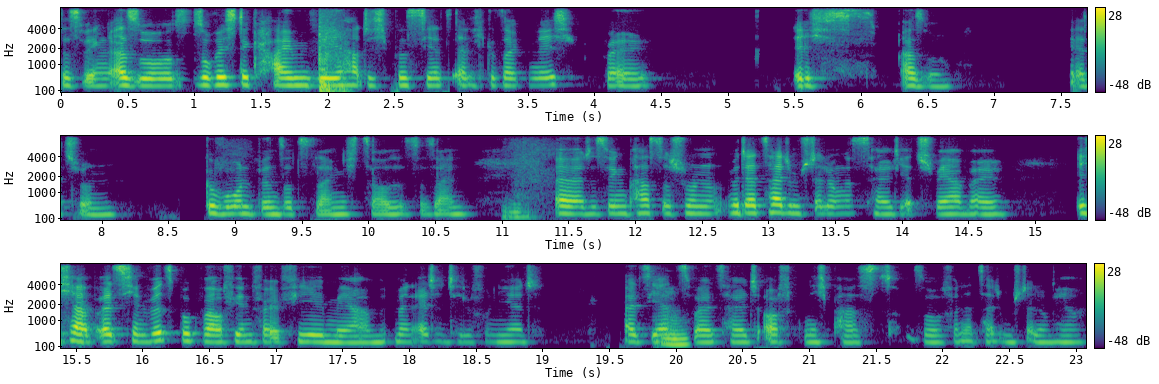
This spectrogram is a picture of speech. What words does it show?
Deswegen, also so richtig Heimweh hatte ich bis jetzt ehrlich gesagt nicht, weil ich also jetzt schon gewohnt bin, sozusagen nicht zu Hause zu sein. Mhm. Äh, deswegen passt es schon. Mit der Zeitumstellung ist es halt jetzt schwer, weil ich habe, als ich in Würzburg war, auf jeden Fall viel mehr mit meinen Eltern telefoniert als jetzt, Mhm. weil es halt oft nicht passt, so von der Zeitumstellung her.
